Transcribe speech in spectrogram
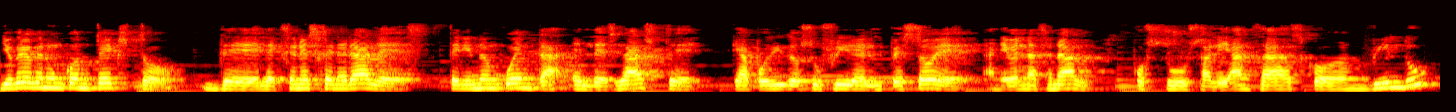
Yo creo que en un contexto de elecciones generales, teniendo en cuenta el desgaste que ha podido sufrir el PSOE a nivel nacional por sus alianzas con Bildu,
